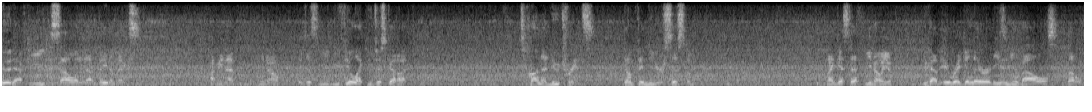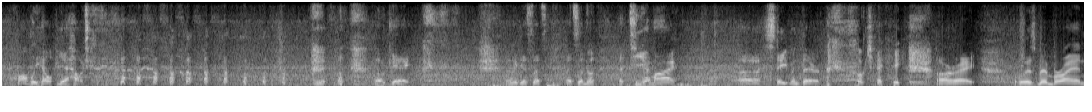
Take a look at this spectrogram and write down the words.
good after you eat a salad of that beta mix. I mean, that, you know, it just, you feel like you just got a ton of nutrients dumped into your system. And I guess that, you know, you, you have irregularities in your bowels, that'll probably help you out. okay. I guess that's that's a, a TMI uh, statement there. okay. All right. Well, it's been Brian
